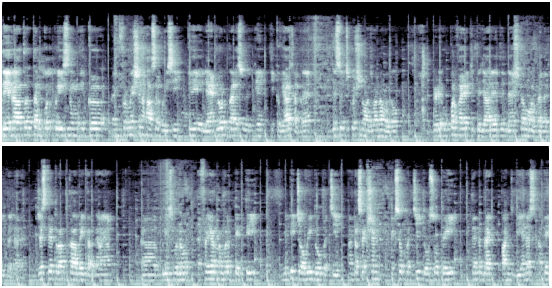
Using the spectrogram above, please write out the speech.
ਦੇਰ ਰਾਤ ਧਰਮਕੋਟ ਪੁਲਿਸ ਨੂੰ ਇੱਕ ਇਨਫੋਰਮੇਸ਼ਨ ਹਾਸਲ ਹੋਈ ਸੀ ਕਿ ਲੈਂਡਲੋਰਡ ਪੈਲਸ ਵਿਖੇ ਇੱਕ ਵਿਆਹ ਚੱਲ ਰਿਹਾ ਹੈ, ਜਿਸ ਵਿੱਚ ਕੁਝ ਨੌਜਵਾਨਾਂ ਵੱਲੋਂ ਜਿਹੜੇ ਓਪਨ ਫਾਇਰ ਕੀਤੇ ਜਾ ਰਹੇ ਤੇ ਦਹਿਸ਼ਤ ਦਾ ਮਾਹੌਲ ਪੈਦਾ ਕੀਤਾ ਜਾ ਰਿਹਾ ਜਿਸ ਤੇ ਤੁਰੰਤ ਕਾਰਵਾਈ ਕਰਦੇ ਹੋਇਆ ਪੁਲਿਸ ਵੱਲੋਂ ਐਫ ਆਈ ਆਰ ਨੰਬਰ 33 ਮਿਤੀ 24225 ਅੰਡਰ ਸੈਕਸ਼ਨ 125 223 3 ਬ੍ਰੈਕ 5 ਬੀਐਨਐਸ ਅਤੇ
